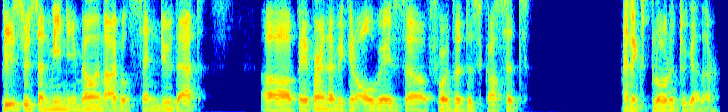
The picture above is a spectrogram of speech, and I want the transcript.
please do send me an email and I will send you that uh, paper, and then we can always uh, further discuss it and explore it together.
